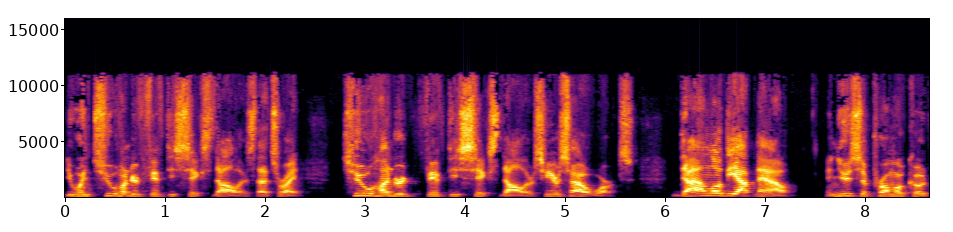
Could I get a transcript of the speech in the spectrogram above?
you win $256. That's right, $256. Here's how it works download the app now and use the promo code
